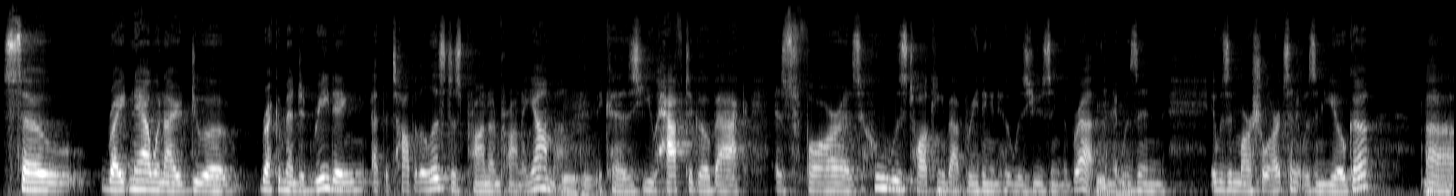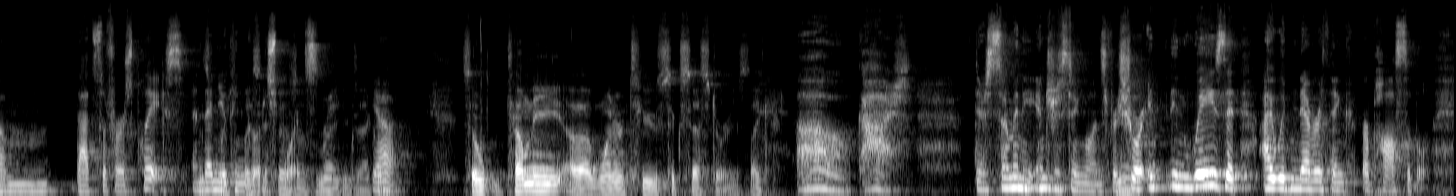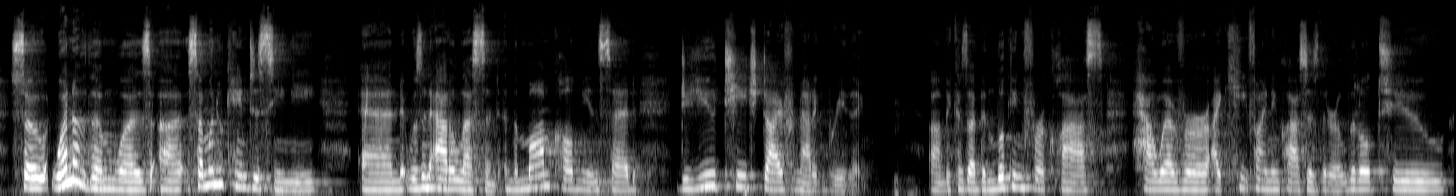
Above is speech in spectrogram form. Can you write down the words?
So, right now, when I do a recommended reading, at the top of the list is prana and pranayama, because you have to go back as far as who was talking about breathing and who was using the breath, and it was in it was in martial arts and it was in yoga. Um, that's the first place, and then you can go to it shows up. sports. Right, exactly. Yeah. So tell me uh, one or two success stories. Like, Oh gosh, there's so many interesting ones for sure, in, in ways that I would never think are possible. So one of them was uh, someone who came to see me, and it was an adolescent, and the mom called me and said, "Do you teach diaphragmatic breathing?" Um, because I've been looking for a class. However, I keep finding classes that are a little too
